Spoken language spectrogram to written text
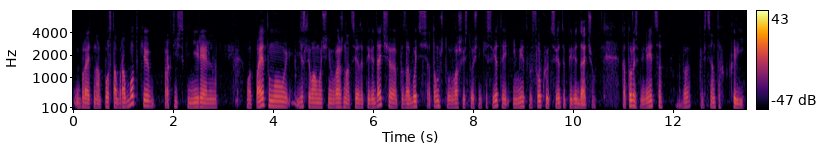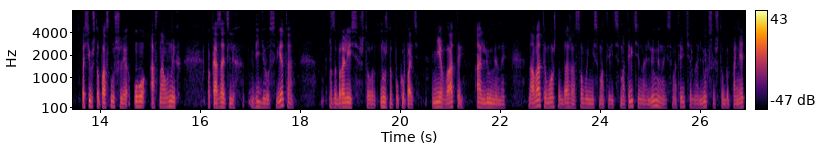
убрать на постобработке, практически нереально. Вот, поэтому, если вам очень важна цветопередача, позаботьтесь о том, что ваши источники света имеют высокую цветопередачу, которая измеряется в коэффициентах КРИ. Спасибо, что послушали о основных показателях видеосвета разобрались, что нужно покупать не ваты, а люмины. На ваты можно даже особо не смотреть. Смотрите на люмины, смотрите на люксы, чтобы понять,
